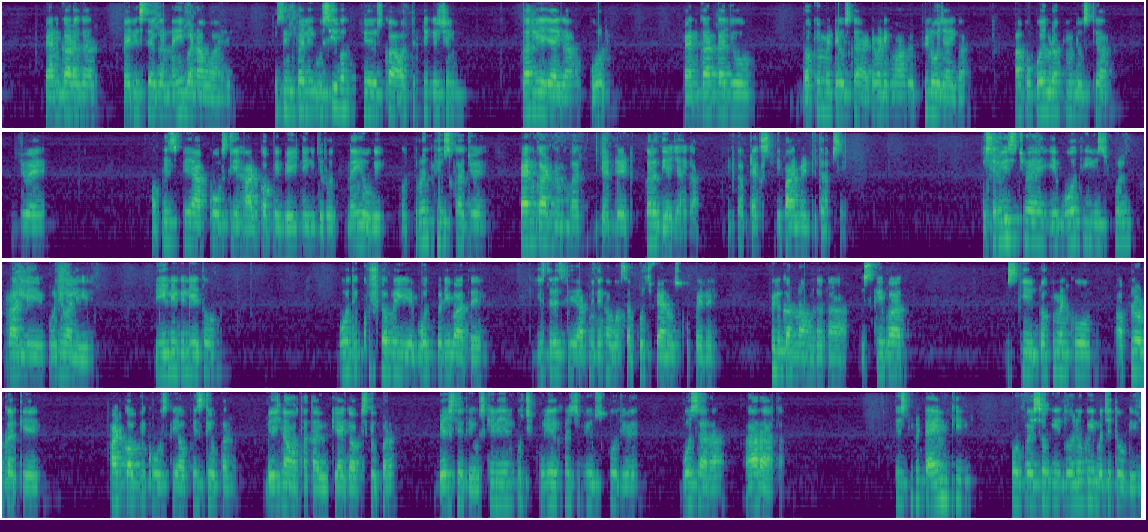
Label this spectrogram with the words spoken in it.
पैन कार्ड अगर पहले से अगर नहीं बना हुआ है तो सिंपली उसी वक्त उसका ऑथेंटिकेशन कर लिया जाएगा और पैन कार्ड का जो डॉक्यूमेंट है उसका ऑटोमेटिक वहाँ पे फिल हो जाएगा। आपको कोई भी डॉक्यूमेंट उसका जो है ऑफ़िस पे आपको उसकी हार्ड कॉपी भेजने की ज़रूरत नहीं होगी और तुरंत ही उसका जो है पैन कार्ड नंबर जनरेट कर दिया जाएगा। इनकम टैक्स डिपार्टमेंट की तरफ़ से। तो सर्विस जो है, ये बहुत ही यूजफुल हमारे लिए होने वाली है। बिजली के लिए तो बहुत ही खुशखबरी है, बहुत बड़ी बात है। जिस तरह से आपने देखा होगा, सब कुछ फ़ैन उसको पहले फिल करना होता था। उसके बाद उसकी डॉक्यूमेंट को अपलोड करके हार्ड कॉपी को उसके ऑफ़िस के ऊपर भेजना होता था यूटीआई के ऑफ़िस के ऊपर भेजते थे। उसके लिए कुछ कुरियर खर्च भी उसको जो है, बहुत सारा आ रहा था। इसमें टाइम की और पैसों की दोनों की बचत होगी।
